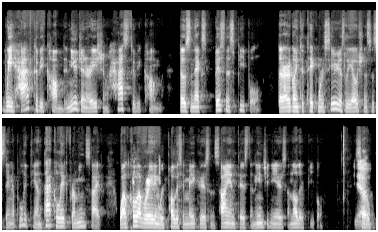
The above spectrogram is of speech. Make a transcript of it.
We have to become, the new generation has to become those next business people that are going to take more seriously ocean sustainability and tackle it from inside while collaborating with policymakers and scientists and engineers and other people. Yeah. So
